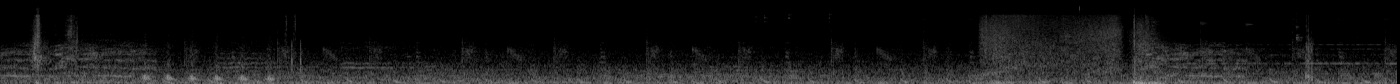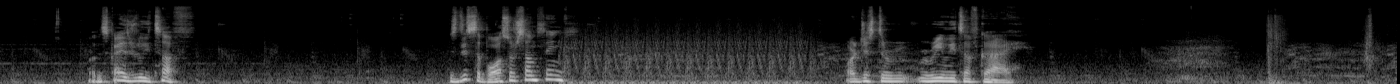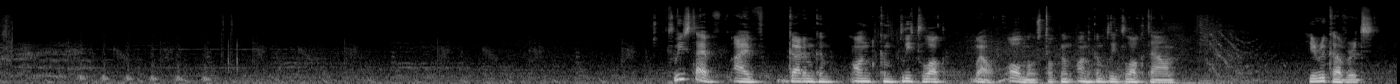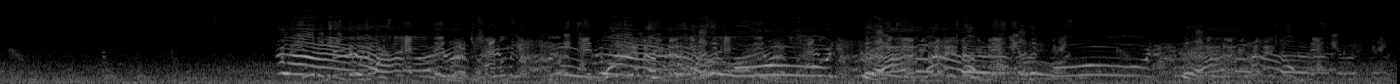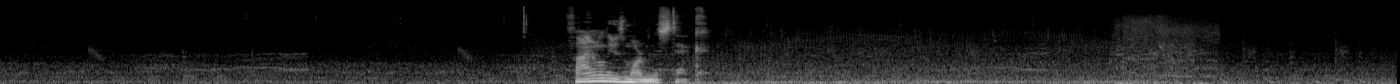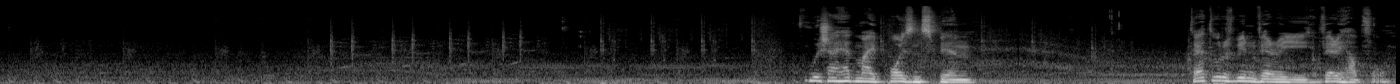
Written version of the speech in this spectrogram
Guy is really tough. Is this a boss or something? Or just a really tough guy? At least I've I've got him com on complete lock. Well, almost on complete lockdown. He recovered. Use more Mystech. wish I had my poison spin. That would have been very, very helpful.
